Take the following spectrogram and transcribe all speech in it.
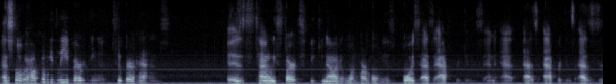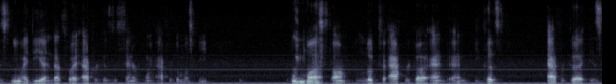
and so how can we leave everything to their hands? it's time we start speaking out in one harmonious voice as Africans and as, as Africans as this new idea, and that's why Africa is the center point. Africa must be. We must um, look to Africa, and and because Africa is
